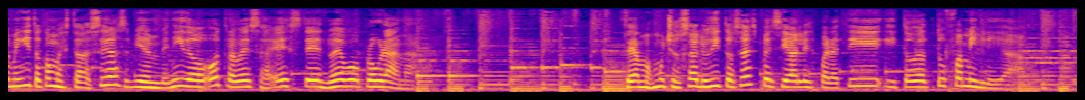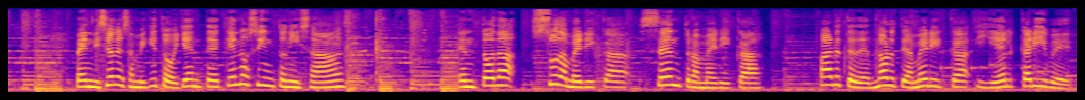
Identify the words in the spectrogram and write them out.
amiguito, ¿cómo estás? Seas bienvenido otra vez a este nuevo programa. Te damos muchos saluditos especiales para ti y toda tu familia. Bendiciones amiguito oyente que nos sintonizan en toda Sudamérica, Centroamérica, parte de Norteamérica y el Caribe.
